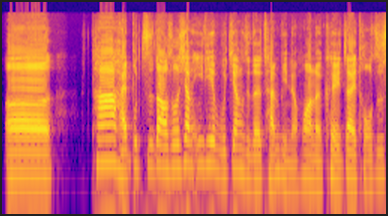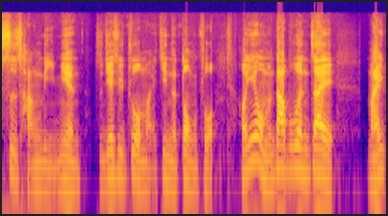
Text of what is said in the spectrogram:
呃，他还不知道说，像 ETF 这样子的产品的话呢，可以在投资市场里面直接去做买进的动作。哦，因为我们大部分在买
